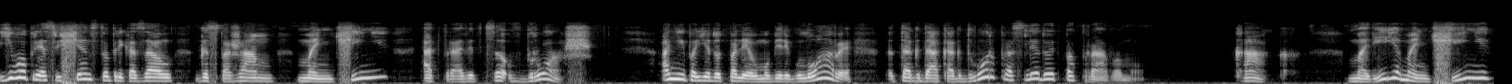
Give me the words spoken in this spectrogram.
его Преосвященство приказал госпожам Манчини отправиться в Бруаш. Они поедут по левому берегу Луары, тогда как двор проследует по правому. Как? Мария Манчини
